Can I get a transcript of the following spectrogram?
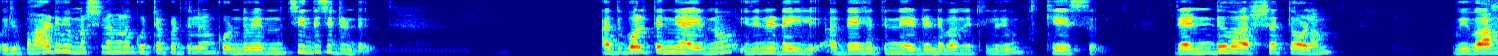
ഒരുപാട് വിമർശനങ്ങളും കുറ്റപ്പെടുത്തലുകളും കൊണ്ടുവരുന്നു ചിന്തിച്ചിട്ടുണ്ട്. അതുപോലെ തന്നെയായിരുന്നു ഇതിനിടയിൽ അദ്ദേഹത്തിന് നേരിടേണ്ടി വന്നിട്ടുള്ളൊരു കേസ്. രണ്ട് വർഷത്തോളം വിവാഹ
